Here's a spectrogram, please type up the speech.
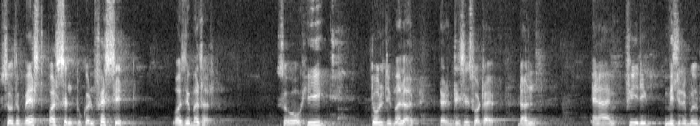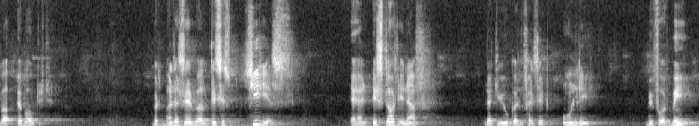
So the best person to confess it was the mother. So he told the mother that this is what I've done and I'm feeling miserable about it. But mother said, Well, this is serious, and it's not enough that you confess it only before me.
